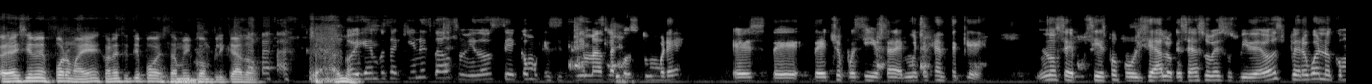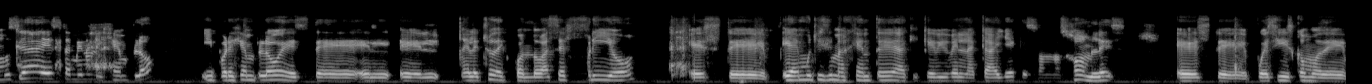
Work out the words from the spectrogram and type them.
Ahí sí no hay forma, ¿eh? Con este tipo está muy complicado. Oigan, pues aquí en Estados Unidos sí como que se tiene más la costumbre. Este, de hecho, pues sí, o sea, hay mucha gente que, no sé, si es por publicidad o lo que sea, sube sus videos, pero bueno, como sea, es también un ejemplo. Y por ejemplo, este, el, el, el hecho de cuando hace frío, este, y hay muchísima gente aquí que vive en la calle, que son los homeless, este, pues sí es como de,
